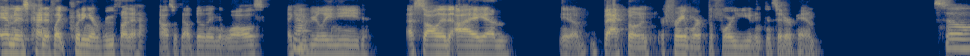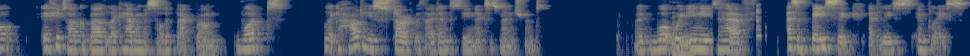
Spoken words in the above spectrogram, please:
PAM is kind of like putting a roof on a house without building the walls. Like yeah. you really need a solid IAM, you know, backbone or framework before you even consider PAM. So if you talk about like having a solid backbone, what like how do you start with identity and access management? Like what mm-hmm. would you need to have as a basic at least in place?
